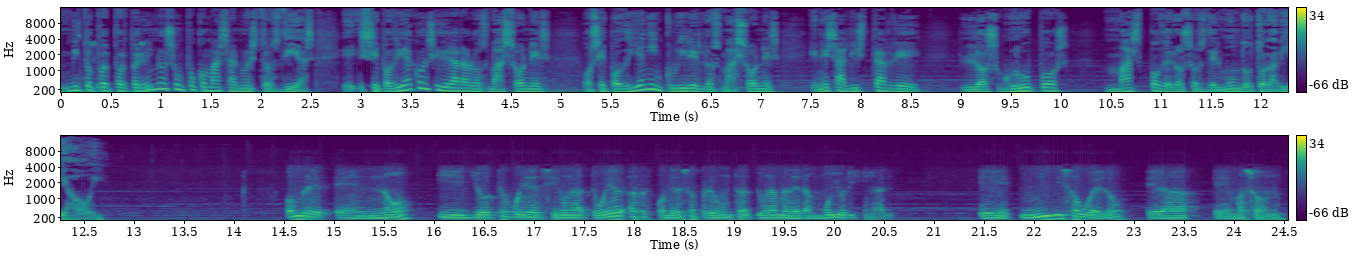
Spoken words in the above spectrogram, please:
Mito, por, por ponernos un poco más a nuestros días, eh, ¿se podría considerar a los masones o se podrían incluir en los masones en esa lista de los grupos más poderosos del mundo todavía hoy? Hombre, eh, no. Y yo te voy a decir una, te voy a responder esa pregunta de una manera muy original. Eh, mi bisabuelo era masón,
